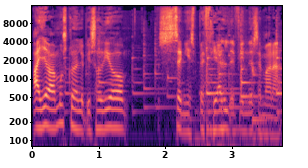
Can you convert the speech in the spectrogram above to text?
allá vamos con el episodio semi especial de fin de semana.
